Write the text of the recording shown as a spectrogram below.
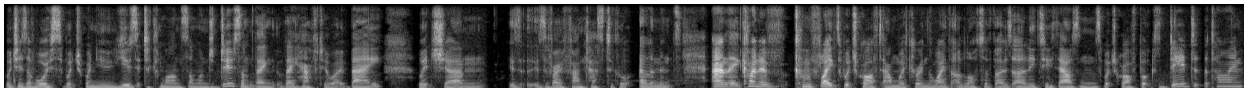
which is a voice which, when you use it to command someone to do something, they have to obey, which um, is is a very fantastical element, and it kind of conflates witchcraft and Wicca in the way that a lot of those early two thousands witchcraft books did at the time,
